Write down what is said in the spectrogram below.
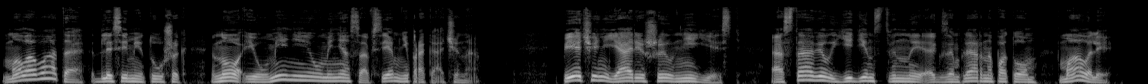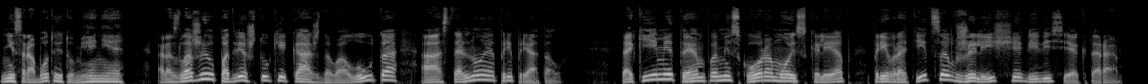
Маловато для семи тушек, но и умение у меня совсем не прокачано. Печень я решил не есть. Оставил единственный экземпляр на потом, мало ли, не сработает умение. Разложил по две штуки каждого лута, а остальное припрятал. Такими темпами скоро мой склеп превратится в жилище вивисектора.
